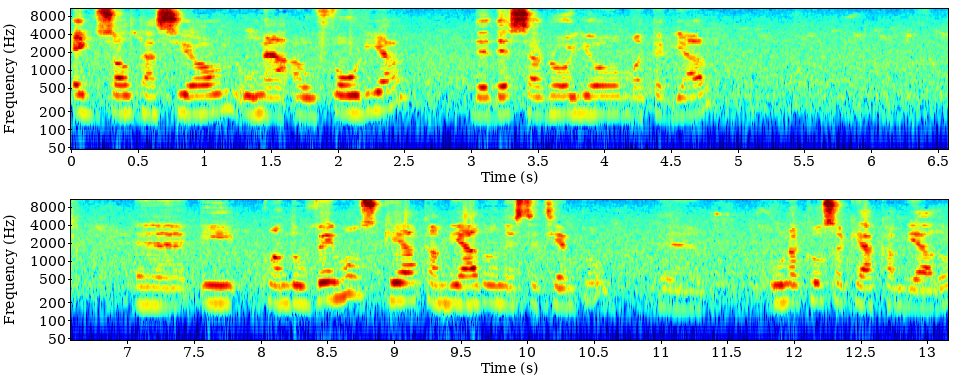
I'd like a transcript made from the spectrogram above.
exaltación, una euforia de desarrollo material. y cuando vemos que ha cambiado en este tiempo, una cosa que ha cambiado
